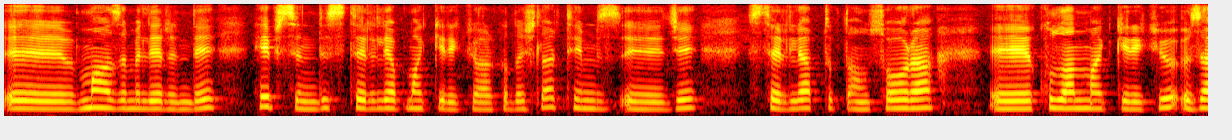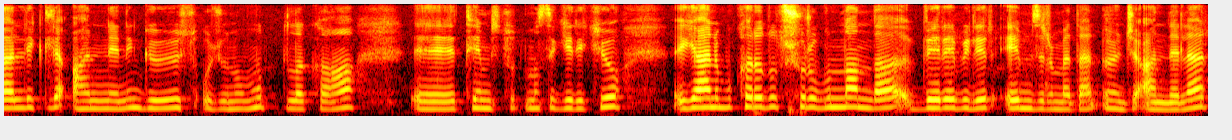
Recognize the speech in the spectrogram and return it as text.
e, malzemelerinde hepsini de steril yapmak gerekiyor arkadaşlar. Temizce steril yaptıktan sonra e, kullanmak gerekiyor. Özellikle annenin göğüs ucunu mutlaka e, temiz tutması gerekiyor. E, yani bu karadut şurubundan da verebilir emzirmeden önce anneler.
